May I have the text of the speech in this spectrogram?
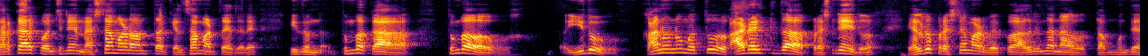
ಸರ್ಕಾರಕ್ಕೆ ವಂಚನೆ, ನಷ್ಟ ಮಾಡೋವಂಥ ಕೆಲಸ ಮಾಡ್ತಾ ಇದ್ದಾರೆ. ಇದನ್ನು ತುಂಬ ಕಾ, ತುಂಬ ಇದು ಕಾನೂನು ಮತ್ತು ಆಡಳಿತದ ಪ್ರಶ್ನೆ ಇದು. ಎಲ್ಲರೂ ಪ್ರಶ್ನೆ ಮಾಡಬೇಕು. ಅದರಿಂದ ನಾವು ತಮ್ಮ ಮುಂದೆ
